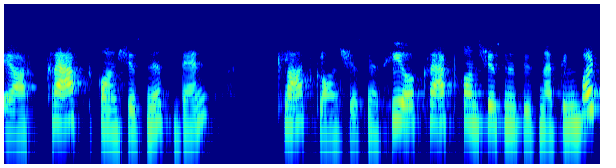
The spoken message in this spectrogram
are craft consciousness than class consciousness. Here, craft consciousness is nothing but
